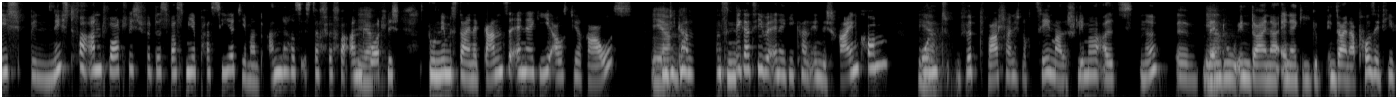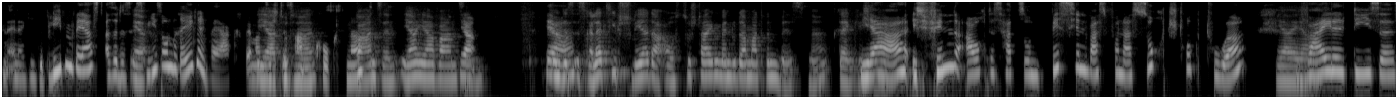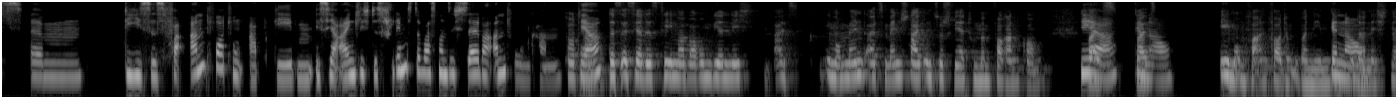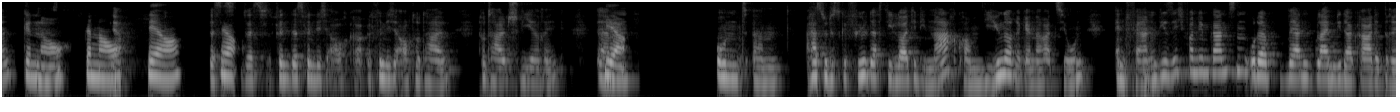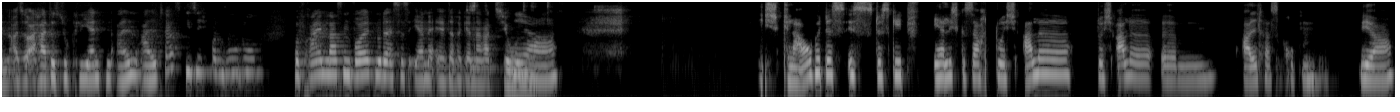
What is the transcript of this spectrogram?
Ich bin nicht verantwortlich für das, was mir passiert. Jemand anderes ist dafür verantwortlich. Du nimmst deine ganze Energie aus dir raus Ja, und die ganze negative Energie kann in dich reinkommen ja, und wird wahrscheinlich noch zehnmal schlimmer als ne, äh, wenn Ja. du in deiner Energie, in deiner positiven Energie geblieben wärst. Also das ist Ja. wie so ein Regelwerk, wenn man Ja, sich das total. anguckt. Ne? Wahnsinn. Ja, ja, Wahnsinn. Ja. Und es ist relativ schwer, da auszusteigen, wenn du da mal drin bist, ne? Denke ich Ja, ich finde auch, das hat so ein bisschen was von einer Suchtstruktur, mir. Ja, ja. weil dieses, ähm, dieses Verantwortung abgeben ist ja eigentlich das Schlimmste, was man sich selber antun kann. Total. Ja, Das ist ja das Thema, warum wir nicht als im Moment als Menschheit uns so schwer tun mit dem Vorankommen. ja, Weil's- weil's genau, eben um Verantwortung übernehmen geht, Genau. oder nicht, ne? genau, genau. Ja. Ja, Das Ja. ist, das finde das finde ich auch, finde ich auch total, total schwierig. Ja. Ähm, und ähm, hast du das Gefühl, dass die Leute, die nachkommen, die jüngere Generation, entfernen die sich von dem Ganzen oder werden, bleiben die da gerade drin? Also hattest du Klienten allen Alters, die sich von Voodoo befreien lassen wollten, oder ist es eher eine ältere Generation? Ja. Ich glaube, das ist, das geht ehrlich gesagt durch alle, durch alle ähm, Altersgruppen. Ja.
